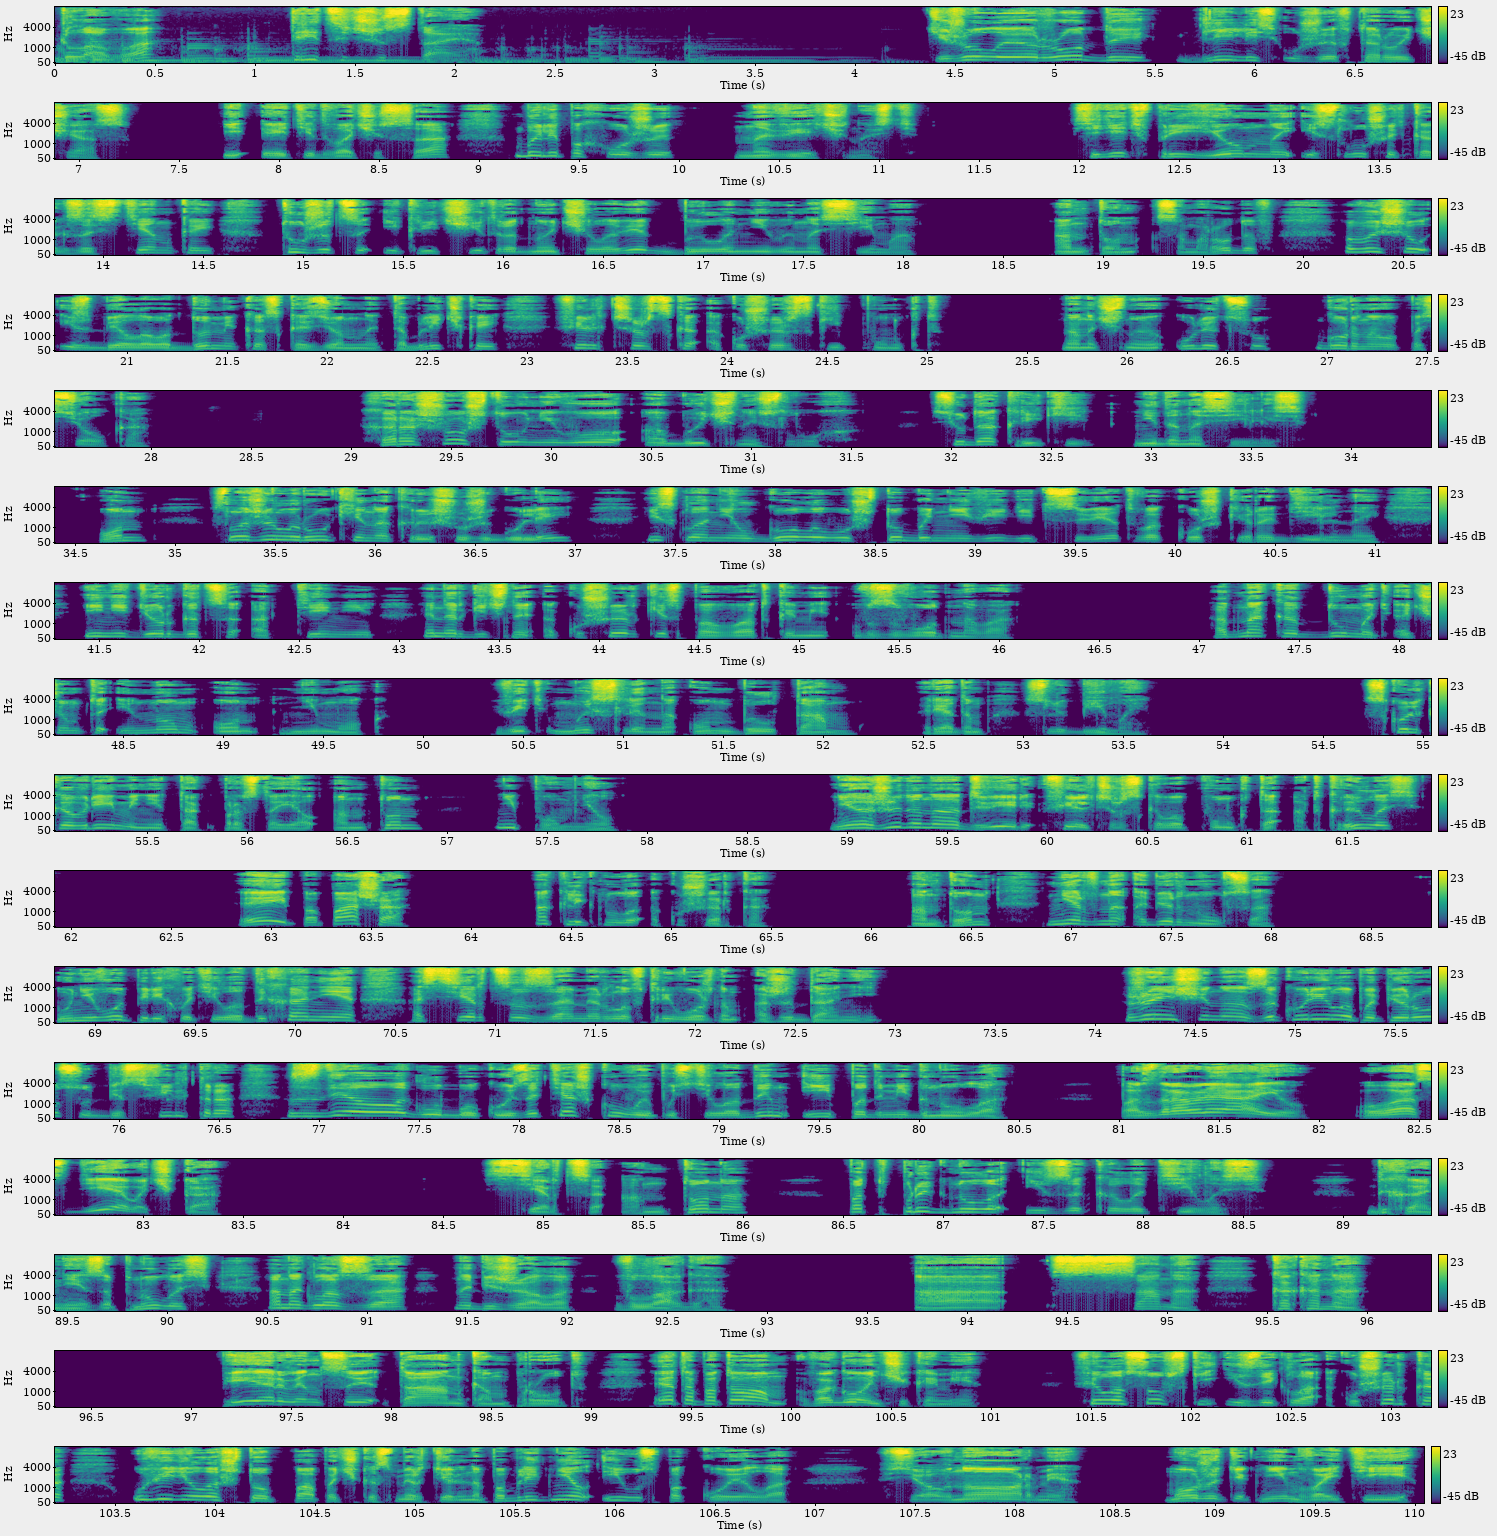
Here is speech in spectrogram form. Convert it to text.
Глава 36 Тяжелые роды длились уже второй час, и эти два часа были похожи на вечность. Сидеть в приемной и слушать, как за стенкой тужится и кричит родной человек, было невыносимо. Антон Самородов вышел из белого домика с казенной табличкой «Фельдшерско-акушерский пункт» на ночную улицу горного поселка. Хорошо, что у него обычный слух. Сюда крики не доносились. Он сложил руки на крышу «Жигулей» и склонил голову, чтобы не видеть свет в окошке родильной и не дергаться от тени энергичной акушерки с повадками взводного. Однако думать о чем-то ином он не мог, ведь мысленно он был там, рядом с любимой. Сколько времени так простоял Антон, не помнил. Неожиданно дверь фельдшерского пункта открылась. «Эй, папаша!» — окликнула акушерка. Антон нервно обернулся. У него перехватило дыхание, а сердце замерло в тревожном ожидании. Женщина закурила папиросу без фильтра, сделала глубокую затяжку, выпустила дым и подмигнула. «Поздравляю! У вас девочка!» Сердце Антона подпрыгнуло и заколотилось. Дыхание запнулось, а на глаза набежала влага. А Сана, как она? Первенцы танком прут. Это потом вагончиками. Философски изрекла акушерка, увидела, что папочка смертельно побледнел и успокоила. Все в норме. Можете к ним войти.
